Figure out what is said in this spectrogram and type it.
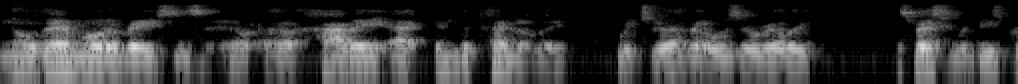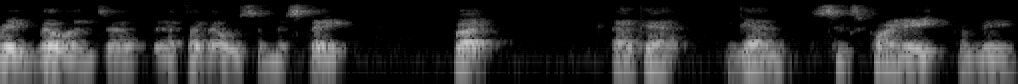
know their motivations, uh, how they act independently, which I thought was a really, especially with these great villains, I, I thought that was a mistake. But okay, again, 6.8 for me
